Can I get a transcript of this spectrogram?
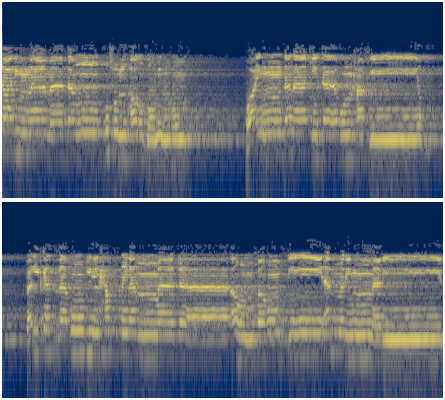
علمنا ما تنقص الأرض منهم وعندنا كتاب حفيظ بل كذبوا بالحق لما جاءهم فهم في أمر مريد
